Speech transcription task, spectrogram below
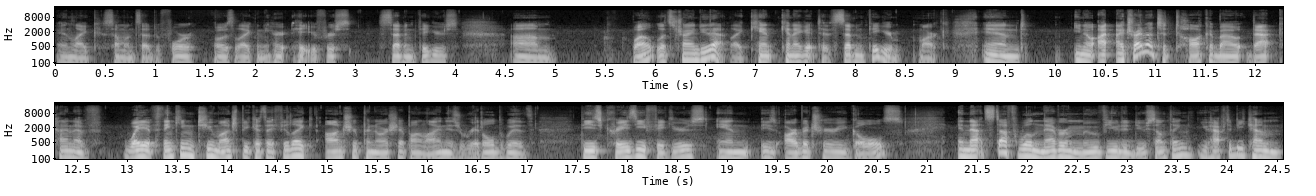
and like someone said before, what was it like when you hit your first seven figures? Um, well, let's try and do that. Like, can can I get to the seven figure mark? And you know, I, I try not to talk about that kind of way of thinking too much because I feel like entrepreneurship online is riddled with these crazy figures and these arbitrary goals. And that stuff will never move you to do something. You have to become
